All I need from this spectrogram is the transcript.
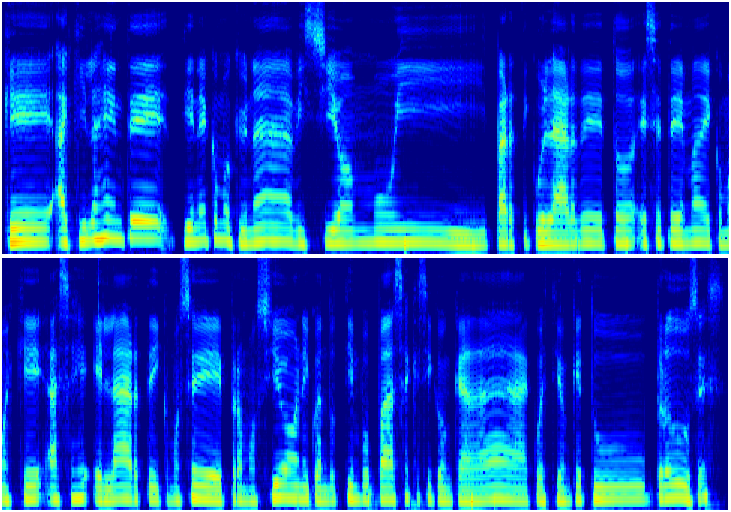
Que aquí la gente tiene como que una visión muy particular de todo ese tema de cómo es que haces el arte y cómo se promociona y cuánto tiempo pasa que si con cada cuestión que tú produces.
